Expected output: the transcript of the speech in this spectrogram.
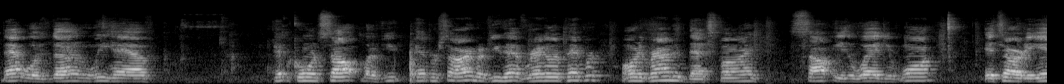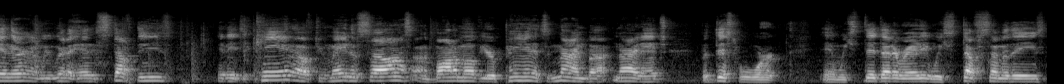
That was done. We have peppercorn salt, but if you, pepper sorry, but if you have regular pepper already grounded, that's fine. Salt either way you want. It's already in there and we went ahead and stuffed these. It needs a can of tomato sauce on the bottom of your pan. It's a 9 by 9 inch, but this will work. And we did that already. We stuffed some of these.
